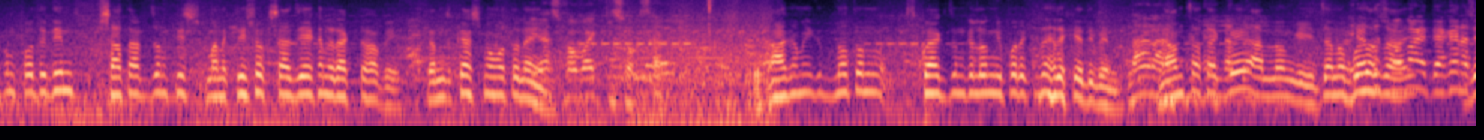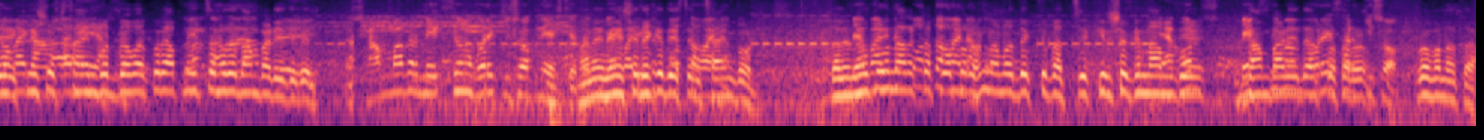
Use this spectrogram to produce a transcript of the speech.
এখন প্রতিদিন সাত আটজন মানে কৃষক সাজিয়ে এখানে রাখতে হবে কারণ ক্যাশ মেমো তো নেই সবাই কৃষক স্যার আগামী নতুন কয়েকজনকে লঙ্গি পরে কিনে রেখে দিবেন। গামছা থাকবে আর লঙ্গি যেন বোঝা যায় যে কৃষক সাইনবোর্ড ব্যবহার করে আপনি ইচ্ছা মতো দাম বাড়িয়ে দিবেন সাম্বাদের ম্যাক্সিমাম ঘরে কৃষক নিয়ে এসছে মানে নিয়ে এসে রেখে দিয়েছেন। সাইনবোর্ড তাহলে নতুন আর একটা। প্রতারণা আমরা দেখতে পাচ্ছি কৃষকের নাম দিয়ে দাম বাড়িয়ে দেওয়ার। প্রবণতা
